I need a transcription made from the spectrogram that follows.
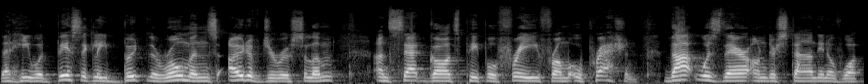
that he would basically boot the Romans out of Jerusalem and set God's people free from oppression. That was their understanding of what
